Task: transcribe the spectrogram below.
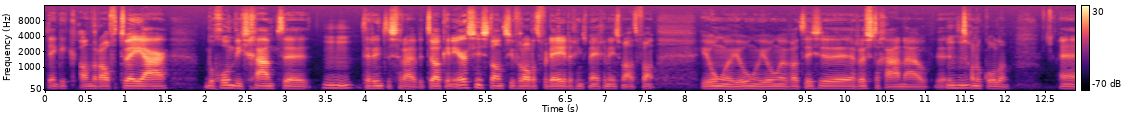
denk ik, anderhalf, twee jaar begon die schaamte Mhm. erin te schrijven. Terwijl ik in eerste instantie vooral dat verdedigingsmechanisme had van... jongen, jongen, jongen, wat is eh rustig aan nou. Eh, Het is gewoon een column. Eh,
